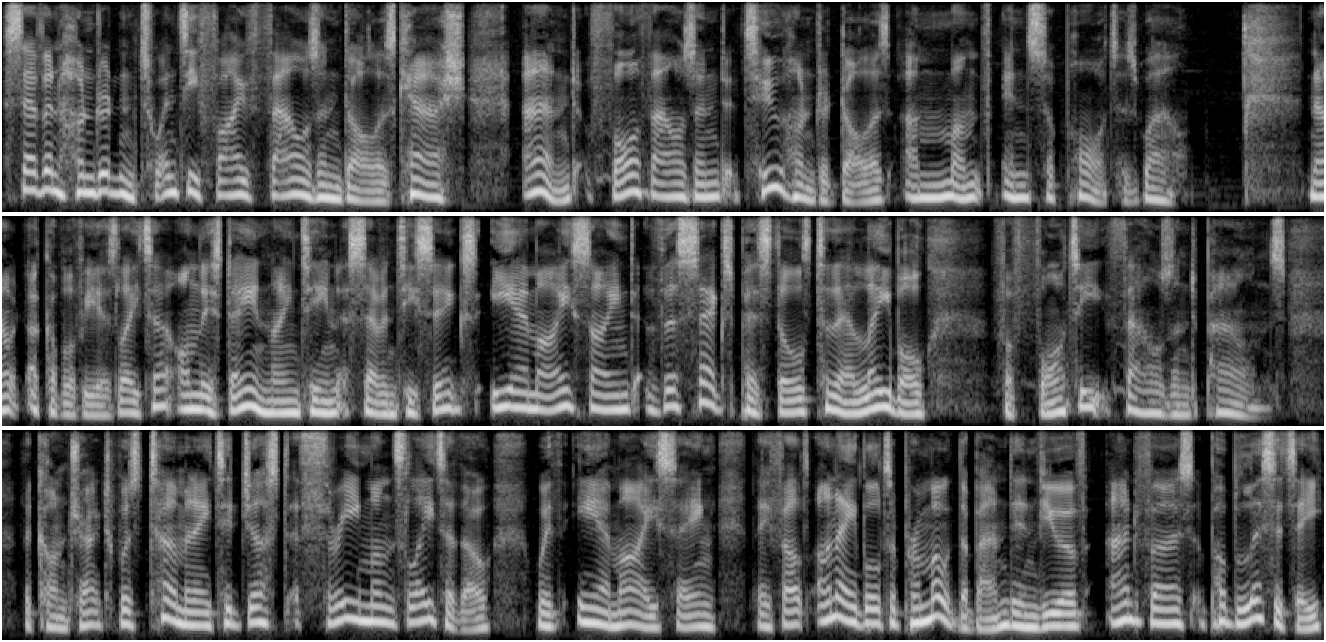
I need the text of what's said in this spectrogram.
$725,000 cash, and $4,200 a month in support as well. Now, a couple of years later, on this day in 1976, EMI signed the Sex Pistols to their label for £40,000. The contract was terminated just three months later, though, with EMI saying they felt unable to promote the band in view of adverse publicity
